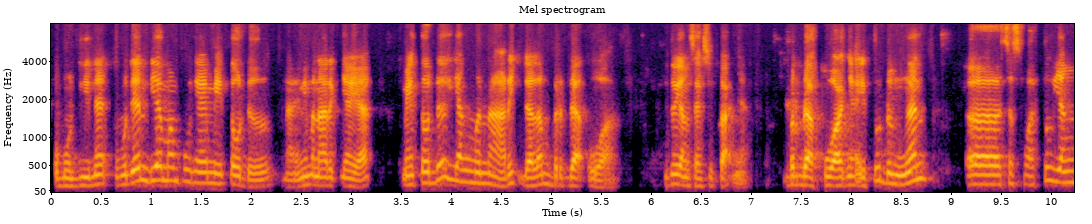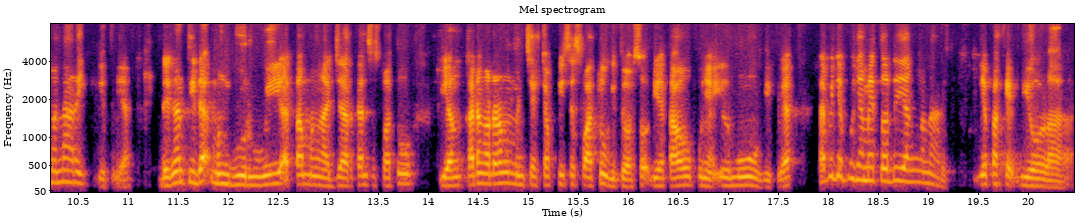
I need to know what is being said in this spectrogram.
kemudian kemudian dia mempunyai metode. Nah ini menariknya ya, metode yang menarik dalam berdakwah. Itu yang saya sukanya. Berdakwahnya itu dengan uh, sesuatu yang menarik gitu ya. Dengan tidak menggurui atau mengajarkan sesuatu yang kadang-kadang mencecoki sesuatu gitu so dia tahu punya ilmu gitu ya. Tapi dia punya metode yang menarik. Dia pakai biola.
